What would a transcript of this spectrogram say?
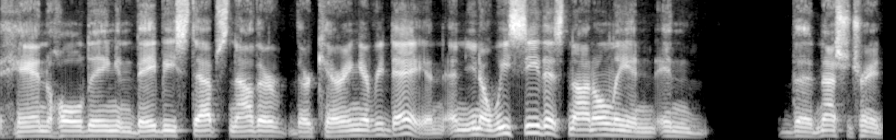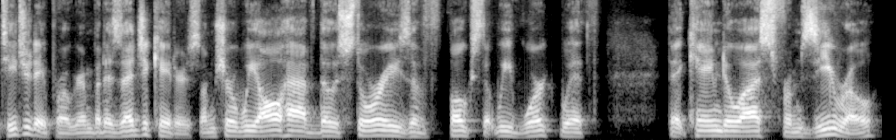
hand holding and baby steps, now they're they're carrying every day. And and you know, we see this not only in in the National Train a Teacher Day program, but as educators, I'm sure we all have those stories of folks that we've worked with that came to us from zero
